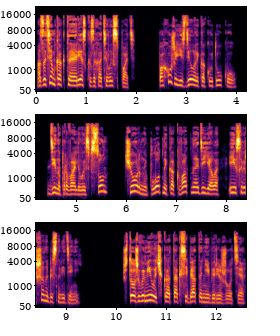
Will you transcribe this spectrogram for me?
А затем как-то резко захотелось спать. Похоже, ей сделали какой-то укол. Дина провалилась в сон, черный, плотный, как ватное одеяло, и совершенно без сновидений. «Что же вы, милочка, так себя-то не бережете?»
